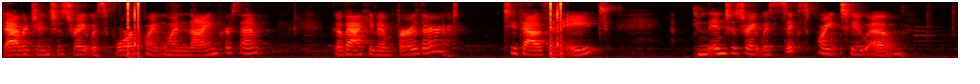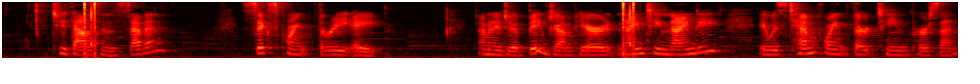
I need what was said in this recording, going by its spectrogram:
the average interest rate was 4.19%. Go back even further, 2008, the interest rate was 6.20. 2007, 6.38. I'm going to do a big jump here. 1990, it was 10.13%.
